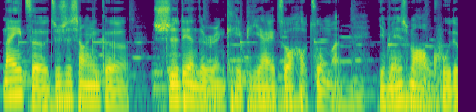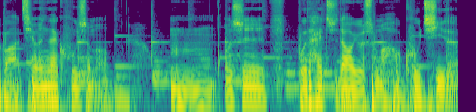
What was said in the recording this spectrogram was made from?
那一则就是上一个失恋的人 KPI 做好做满，也没什么好哭的吧？请问在哭什么？嗯，我是不太知道有什么好哭泣的。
